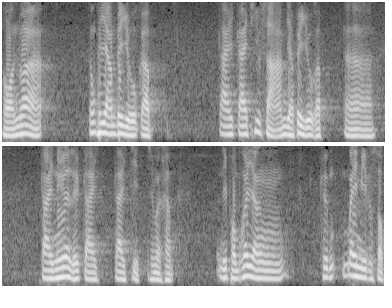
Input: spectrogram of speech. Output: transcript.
สอนว่าต้องพยายามไปอยู่กับกายกายที่สามอย่าไปอยู่กับกายเนื้อหรือกายกายจิตใช่ไหมครับนี่ผมก็ยังคือไม่มีประสบ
